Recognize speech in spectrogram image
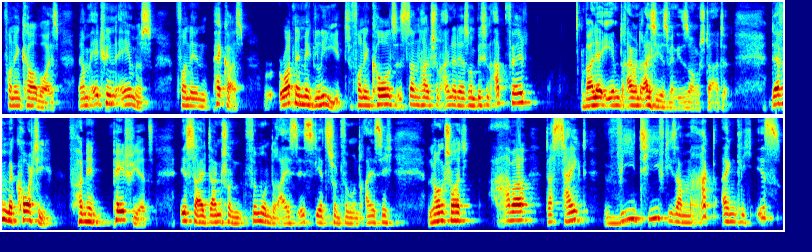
von den Cowboys. Wir haben Adrian Amos von den Packers. Rodney McLeod von den Colts ist dann halt schon einer, der so ein bisschen abfällt, weil er eben 33 ist, wenn die Saison startet. Devin McCourty von den Patriots ist halt dann schon 35, ist jetzt schon 35. Longshot, aber das zeigt, wie tief dieser Markt eigentlich ist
